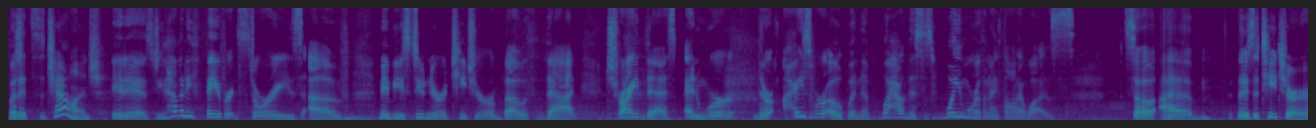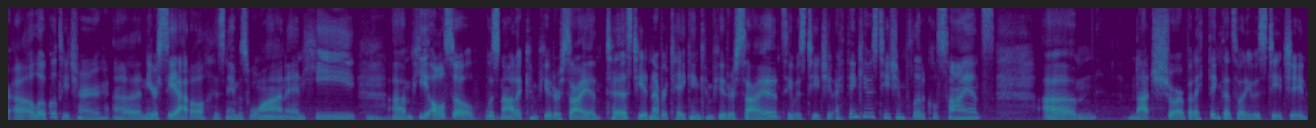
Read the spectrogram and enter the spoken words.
But it's a challenge. It is. Do you have any favorite stories of maybe a student or a teacher or both that tried this and were their eyes were open of wow, this is way more than I thought it was? So um, there's a teacher, uh, a local teacher uh, near Seattle. His name is Juan, and he um, he also was not a computer scientist. He had never taken computer science. He was teaching. I think he was teaching political science. Um, not sure, but I think that's what he was teaching.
